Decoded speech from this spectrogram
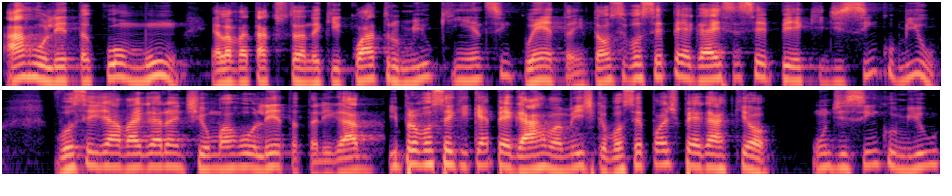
a roleta comum, ela vai estar tá custando aqui 4.550. Então, se você pegar esse CP aqui de 5 mil, você já vai garantir uma roleta, tá ligado? E para você que quer pegar arma mística, você pode pegar aqui, ó, um de 5 mil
